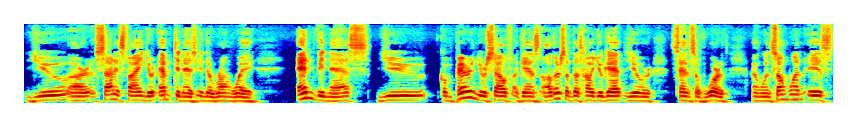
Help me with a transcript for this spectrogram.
You are satisfying your emptiness in the wrong way. Enviness, you comparing yourself against others, and that's how you get your sense of worth. And when someone is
